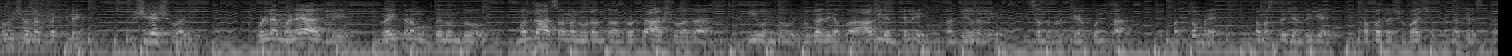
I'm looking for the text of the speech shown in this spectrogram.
ಭವಿಷ್ಯವನ್ನು ಕಟ್ಟಲಿ. ವಿಶೇಷವಾಗಿ ಒಳ್ಳೆ ಮಳೆ ಆಗಲಿ ರೈತರ ಮುಖದಲ್ಲಿ ಒಂದು ಮಂದಹಾಸವನ್ನು ನೋಡುವಂಥ ದೊಡ್ಡ ಆಶೀರ್ವಾದ ಈ ಒಂದು ಯುಗಾದಿ ಹಬ್ಬ ಆಗಲಿ ಅಂತೇಳಿ ನಾನು ದೇವರಲ್ಲಿ ಈ ಸಂದರ್ಭದಲ್ಲಿ ಕೇಳ್ಕೊಂತ ಮತ್ತೊಮ್ಮೆ ಸಮಸ್ತ ಜನರಿಗೆ ಹಬ್ಬದ ಶುಭಾಶಯಗಳನ್ನು ತಿಳಿಸ್ತಾ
